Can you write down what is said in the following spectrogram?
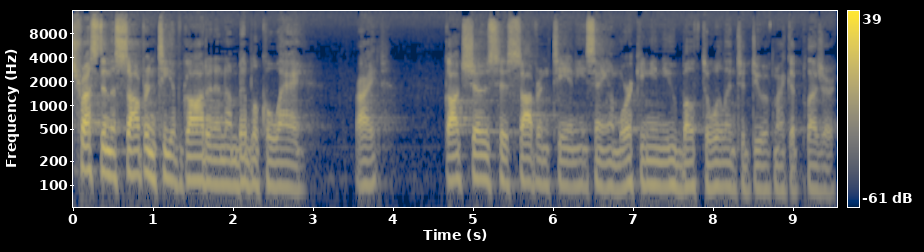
trust in the sovereignty of God in an unbiblical way, right? God shows his sovereignty and he's saying, I'm working in you both to will and to do of my good pleasure.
